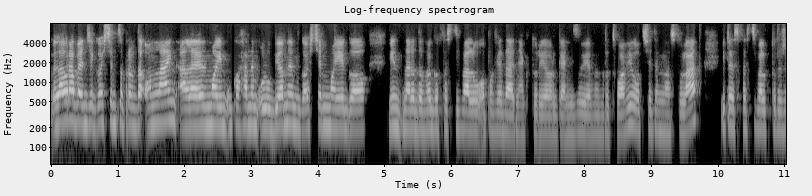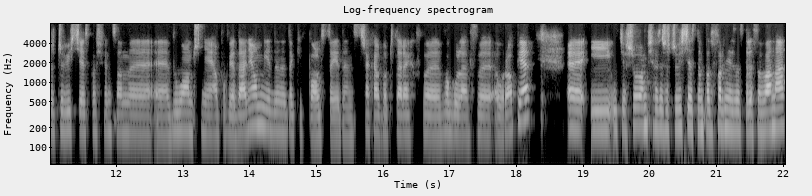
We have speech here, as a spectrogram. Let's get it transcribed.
Laura będzie gościem, co prawda online, ale moim ukochanym, ulubionym gościem mojego międzynarodowego festiwalu opowiadania, który ja organizuję we Wrocławiu od 17 lat. I to jest festiwal, który rzeczywiście jest poświęcony e, wyłącznie opowiadaniom. Jedyny taki w Polsce, jeden z trzech albo czterech w, w ogóle w Europie. E, I ucieszyłam się, chociaż oczywiście jestem potwornie zestresowana,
